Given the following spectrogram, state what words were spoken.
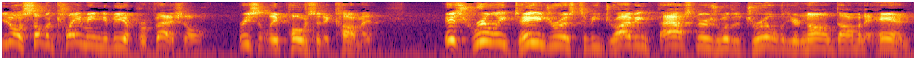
You know, someone claiming to be a professional recently posted a comment. It's really dangerous to be driving fasteners with a drill with your non dominant hand.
